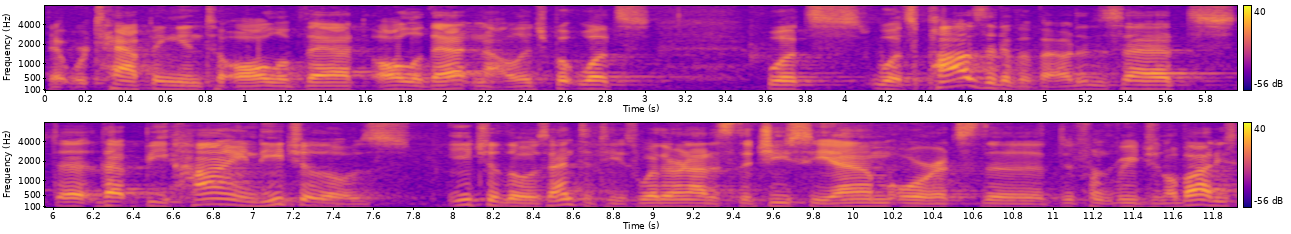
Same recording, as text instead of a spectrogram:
that we're tapping into all of that all of that knowledge. But what's what's what's positive about it is that that, that behind each of those each of those entities, whether or not it's the GCM or it's the different regional bodies,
